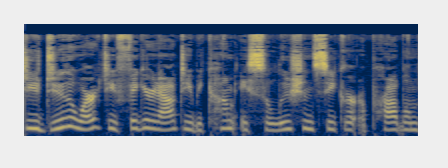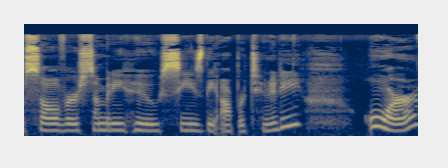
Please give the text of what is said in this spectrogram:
do you do the work? Do you figure it out? Do you become a solution seeker, a problem solver, somebody who sees the opportunity? Or,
